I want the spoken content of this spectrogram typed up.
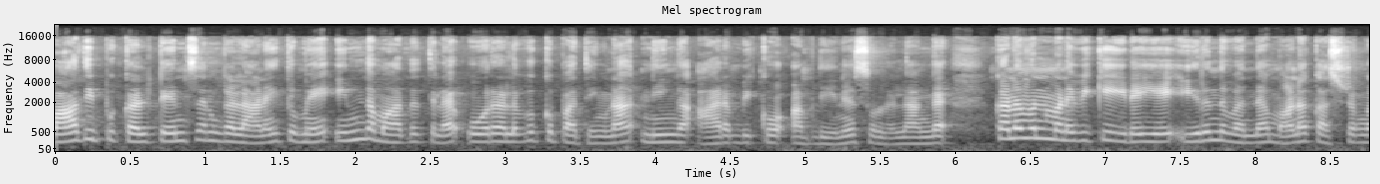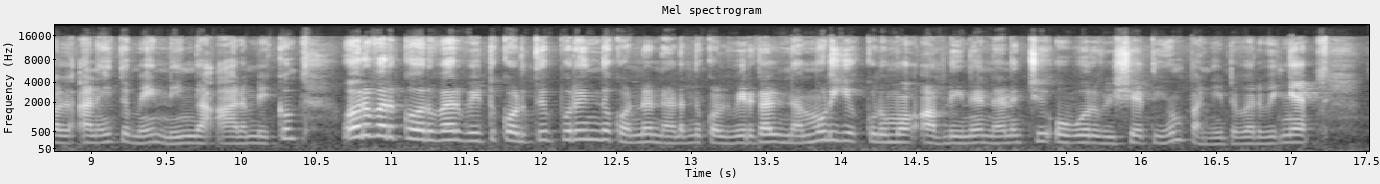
பாதிப்புகள் டென்ஷன்கள் அனைத்துமே இந்த மாதத்தில் ஓரளவுக்கு பார்த்தீங்கன்னா நீங்கள் ஆரம்பிக்கும் அப்படின்னு சொல்லலாங்க. கணவன் மனைவிக்கு இடையே இருந்து வந்த மன கஷ்டங்கள் அனைத்துமே நீங்கள் ஆரம்பிக்கும். ஒருவருக்கு ஒருவர் விட்டு கொடுத்து புரிந்து கொண்டு நடந்து கொள்வீர்கள். நம்முடைய குடும்பம் அப்படின்னு நினச்சி ஒவ்வொரு விஷயத்தையும் பண்ணிட்டு வருவீங்க.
